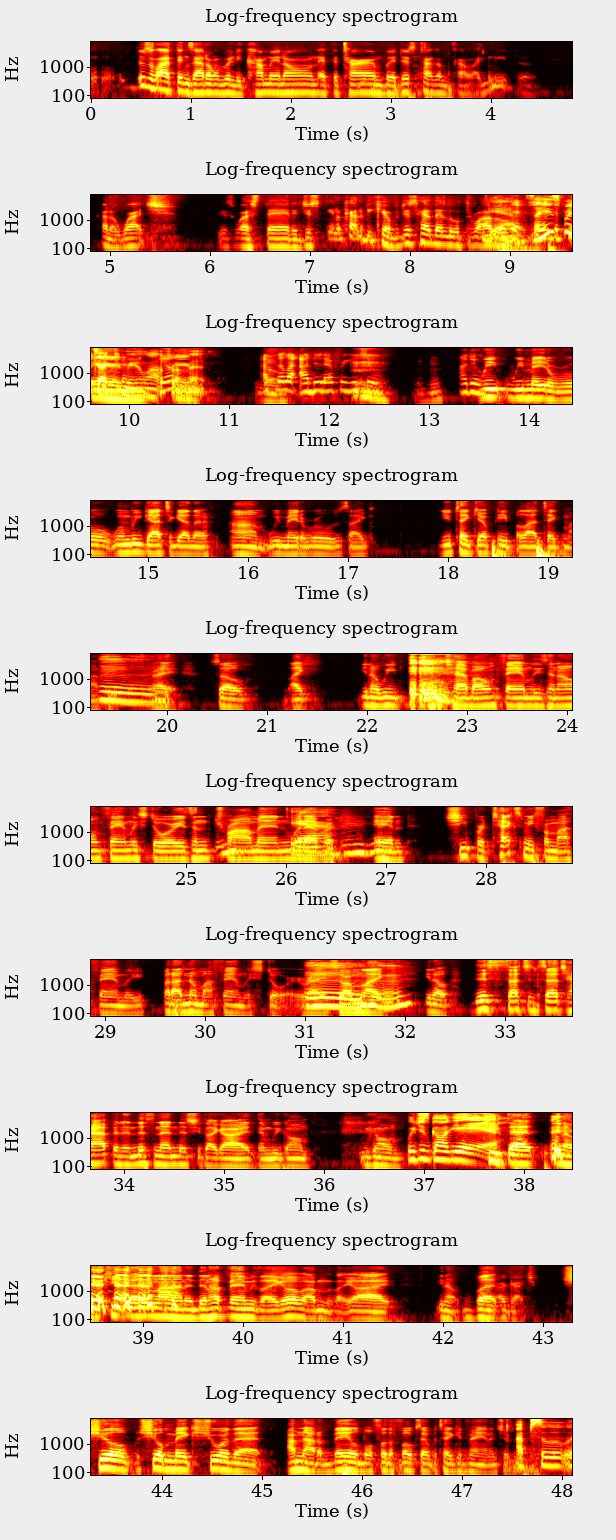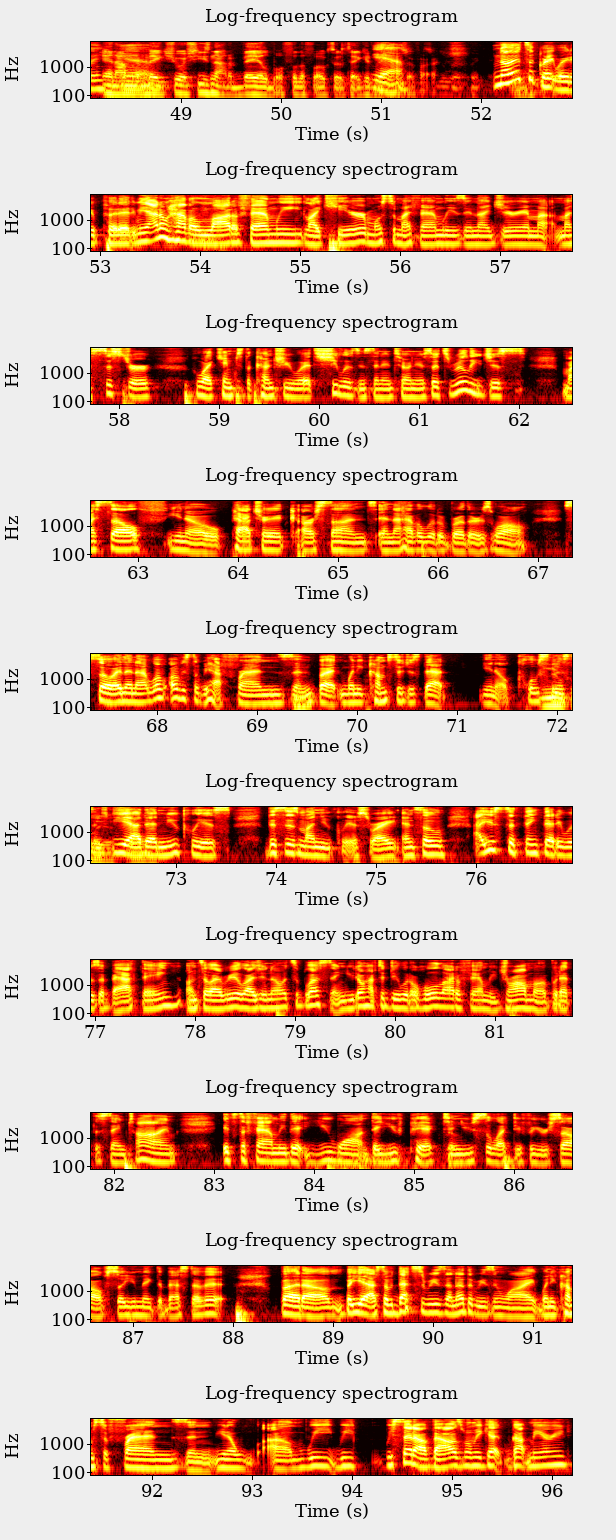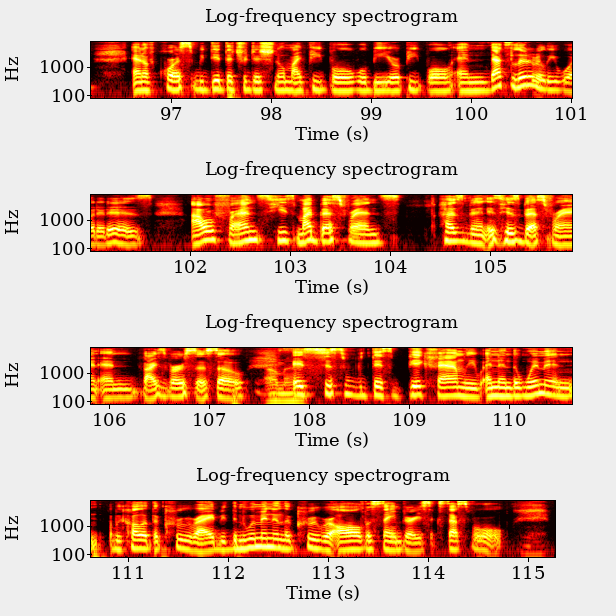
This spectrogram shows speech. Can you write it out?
there's a lot of things I don't really comment on at the time, but there's times I'm kind of like, you need to kind of watch this, watch that, and just you know, kind of be careful. Just have that little throttle. Yeah. So he's protected me a lot Yeah. from and- it. I feel like I do that for you too. Mhm. I do. we we made a rule when we got together. Um, we made a rule. It's like, you take your people, I take my people. Mm. Right. So, like, you know, we each have our own families and our own family stories and trauma and whatever. And she protects me from my family, but I know my family story, right? So I'm like, Mhm. you know, this such and such happened and this and that and this. She's like, all right, then we going we gonna We just going, yeah. keep that, you know, keep that in line. And then her family's like, oh, I'm like, all right, you know, but I got you. she'll she'll make sure that I'm not available for the folks that would take advantage of me. Absolutely. And I'm yeah. gonna make sure she's not available for the folks that take advantage Yeah. of her. No, it's a great way to put it. I mean, I don't have a lot of family like here. Most of my family is in Nigeria. My, my sister, who I came to the country with, she lives in San Antonio. So it's really just myself, you know, Patrick, our sons, and I have a little brother as well. So, and then I, well, obviously we have friends, and mm-hmm. but when it comes to just that, you know, closeness, and, yeah, yeah. that nucleus, this is my nucleus, right? And so I used to think that it was a bad thing until I realized, you know, it's a blessing. You don't have to deal with a whole lot of family drama, but at the same time, it's the family that you want, that you've picked and you selected for yourself. So you make the best of it. But um, but yeah, so that's the reason. Another reason why, when it comes to friends, and you know, um, we we we set our vows when we get got married, and of course we did the traditional "my people will be your people," and that's literally what it is. Our friends, he's my best friend's husband is his best friend, and vice versa. So Oh, it's just this big family. And then the women we call it the crew right? The women in the crew were all the same very successful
